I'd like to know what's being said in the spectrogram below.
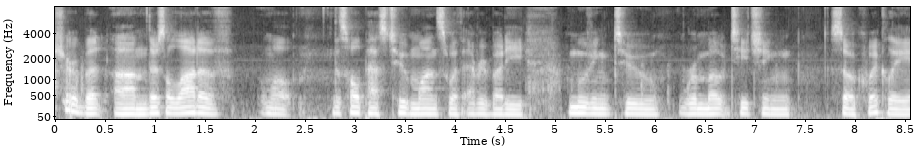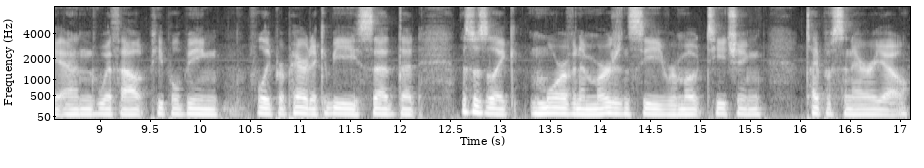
Sure, but um, there's a lot of well, this whole past two months with everybody moving to remote teaching so quickly and without people being fully prepared, it could be said that this was like more of an emergency remote teaching type of scenario.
